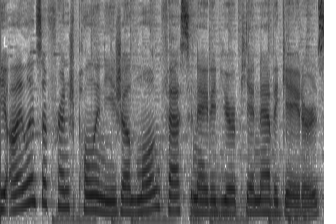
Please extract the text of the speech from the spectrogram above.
The islands of French Polynesia long fascinated European navigators,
